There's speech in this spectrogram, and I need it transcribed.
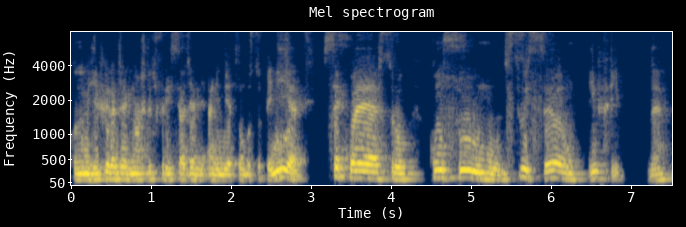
quando me refiro a diagnóstico diferencial de anemia trombocitopenia, sequestro, consumo, destruição, enfim. Né?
